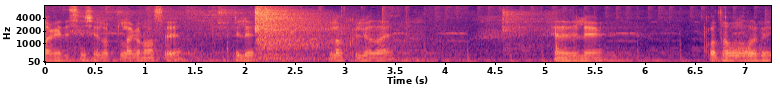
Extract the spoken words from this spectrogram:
লাগাই দিছি, সেই লক লাগানো আছে। দিলে লক খুলে যায় এনে দিলে কথা বলা যাবে।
